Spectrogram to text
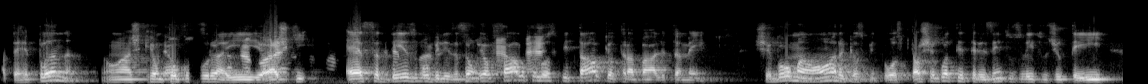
A Terra é plana. Então, acho que é um pouco por aí. Eu acho que essa desmobilização, eu falo pelo hospital que eu trabalho também. Chegou uma hora que o hospital, o hospital chegou a ter 300 leitos de UTI,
